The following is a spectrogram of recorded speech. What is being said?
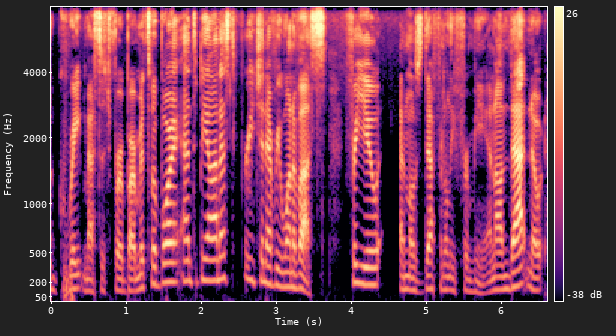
A great message for a bar mitzvah boy, and to be honest, for each and every one of us, for you, and most definitely for me. And on that note,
